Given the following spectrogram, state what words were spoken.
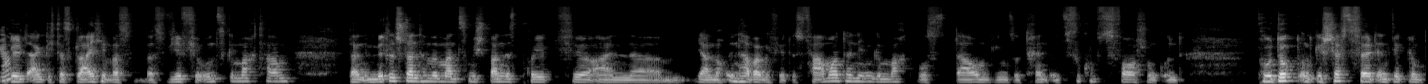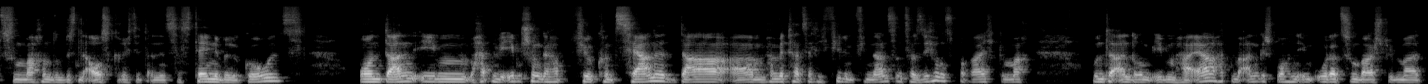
ja. gilt eigentlich das Gleiche, was was wir für uns gemacht haben. Dann im Mittelstand haben wir mal 'n ziemlich spannendes Projekt für ein, ähm, ja, noch inhabergeführtes Pharmaunternehmen gemacht, wo es darum ging, so Trend und Zukunftsforschung und Produkt und Geschäftsfeldentwicklung zu machen, so 'n bisschen ausgerichtet an den Sustainable Goals. Und dann eben hatten wir eben schon gehabt für Konzerne, da, ähm, haben wir tatsächlich viel im Finanz und Versicherungsbereich gemacht, unter anderem eben HR hatten wir angesprochen eben oder zum Beispiel mal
